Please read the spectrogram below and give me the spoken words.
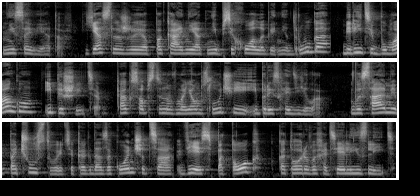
ни советов. Если же пока нет ни психолога, ни друга, берите бумагу и пишите, как, собственно, в моем случае и происходило. Вы сами почувствуете, когда закончится весь поток, который вы хотели излить.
